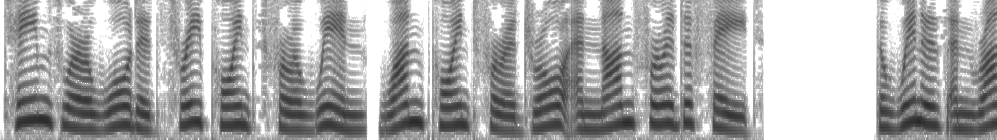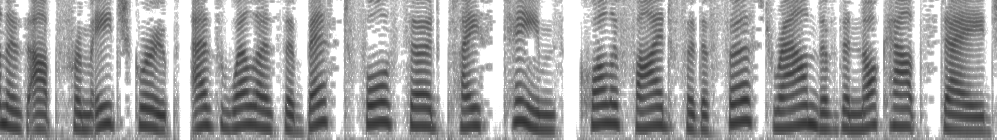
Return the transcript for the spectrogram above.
Teams were awarded three points for a win, one point for a draw and none for a defeat. The winners and runners-up from each group, as well as the best four third-placed teams, qualified for the first round of the knockout stage.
